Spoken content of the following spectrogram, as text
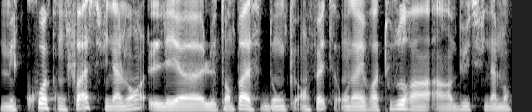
mais quoi qu'on fasse finalement les, euh, le temps passe. Donc en fait on arrivera toujours à, un but finalement.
